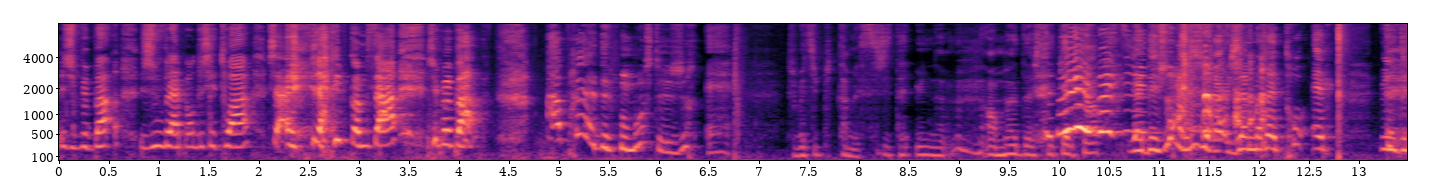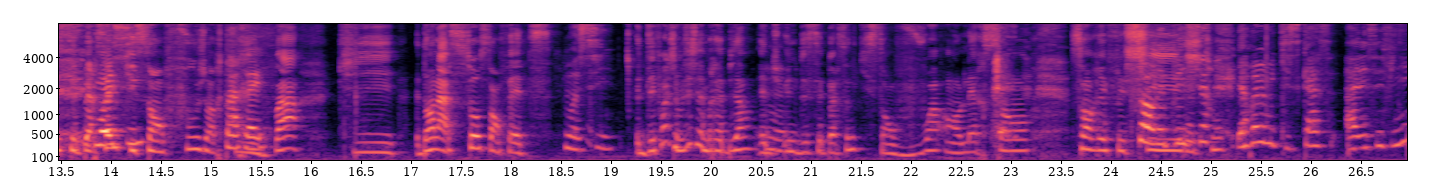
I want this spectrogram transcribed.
Je peux pas. J'ouvre la porte de chez toi. J'arrive comme ça. Je peux pas. Après, à des moments, je te jure, eh, je me dis, putain, mais si j'étais une. hum, En mode, j'étais quelqu'un. Il y a des jours, j'aurais- j'aimerais trop être une de ces personnes qui s'en fout, genre, Pareil. qui va, qui. dans la sauce, en fait. Moi aussi. Des fois, je me dis, j'aimerais bien être Mm. une de ces personnes qui s'envoient en l'air sans, sans réfléchir. Sans et réfléchir. tout. Et après, même qui se casse. Allez, c'est fini.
